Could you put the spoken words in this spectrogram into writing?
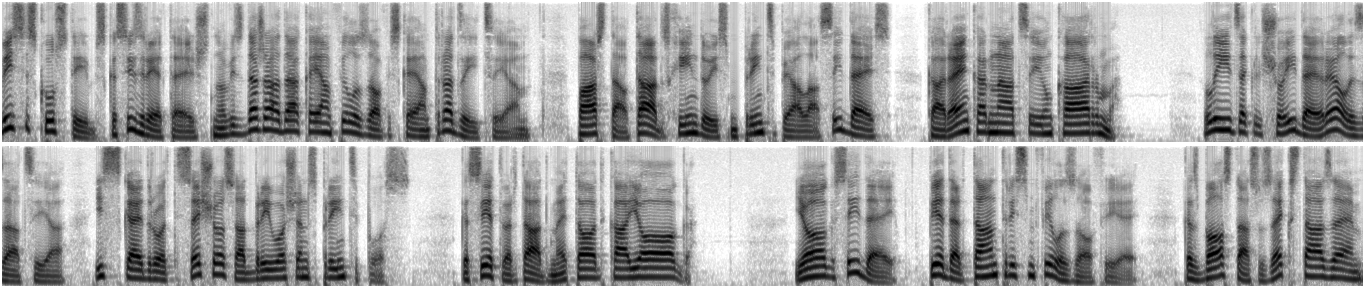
Visas kustības, kas izrietējušas no visdažādākajām filozofiskajām tradīcijām, pārstāv tādas hinduismu principiālās idejas, kā reinkarnācija un karma. Līdzekļi šo ideju realizācijā izskaidroti sešos atbrīvošanas principos, kas ietver tādu metodi kā joga. Jogas ideja pieder tantrismu filozofijai, kas balstās uz ekstāzēm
